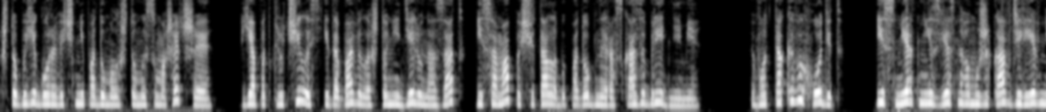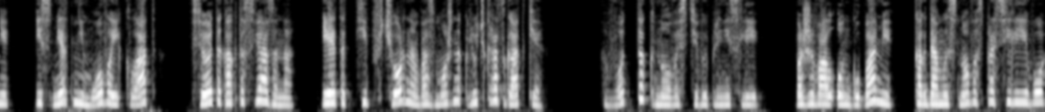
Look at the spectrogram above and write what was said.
Чтобы Егорович не подумал, что мы сумасшедшие, я подключилась и добавила, что неделю назад и сама посчитала бы подобные рассказы бреднями. Вот так и выходит. И смерть неизвестного мужика в деревне, и смерть немого, и клад — все это как-то связано. И этот тип в черном, возможно, ключ к разгадке. Вот так новости вы принесли. Пожевал он губами, когда мы снова спросили его,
